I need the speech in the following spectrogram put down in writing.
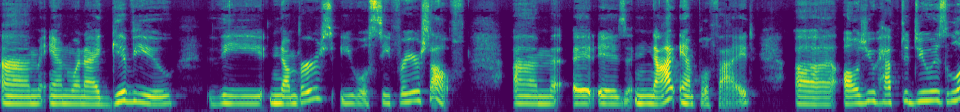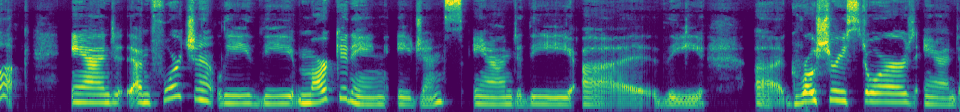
Um, and when I give you the numbers, you will see for yourself. Um, it is not amplified. Uh, all you have to do is look. And unfortunately, the marketing agents and the uh, the uh, grocery stores and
